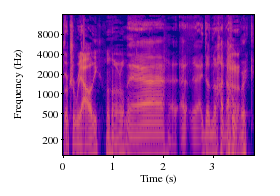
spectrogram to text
Virtual reality? I don't know. Nah, I, I- don't know how that would work.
